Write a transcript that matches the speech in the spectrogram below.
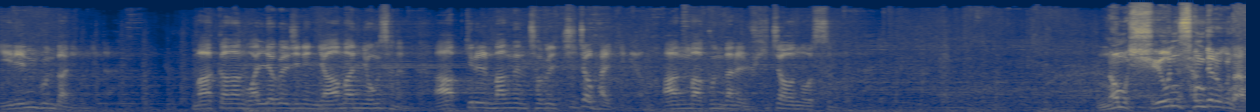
1인 군단입니다. 막강한 완력을 지닌 야만 용사는 앞길을 막는 적을 찢어 밝히며 악마 군단을 휘저어 놓습니다. 너무 쉬운 상대로구나.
